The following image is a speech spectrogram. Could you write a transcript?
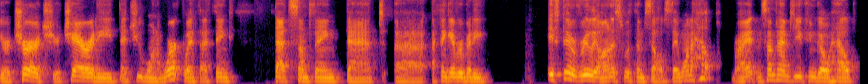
your church, your charity that you want to work with, I think that's something that uh, I think everybody, if they're really honest with themselves, they want to help, right? And sometimes you can go help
